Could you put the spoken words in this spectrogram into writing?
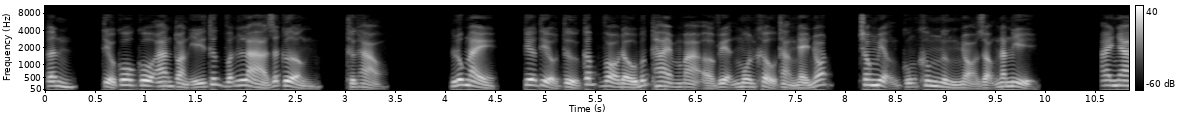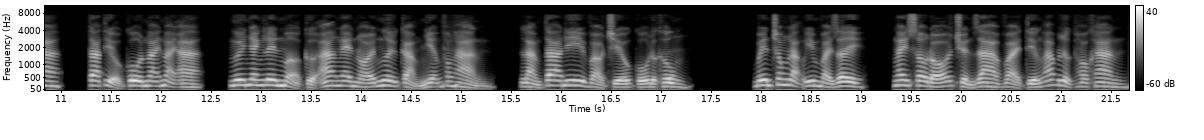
ân, tiểu cô cô an toàn ý thức vẫn là rất cường, thực hảo. Lúc này, kia tiểu tử cấp vò đầu bức thai mà ở viện môn khẩu thẳng nhảy nhót, trong miệng cũng không ngừng nhỏ giọng năn nỉ. Ai nha, ta tiểu cô nãi nãi à, ngươi nhanh lên mở cửa A nghe nói ngươi cảm nhiễm phong hàn, làm ta đi vào chiếu cố được không? Bên trong lặng im vài giây, ngay sau đó chuyển ra vài tiếng áp lực ho khan,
